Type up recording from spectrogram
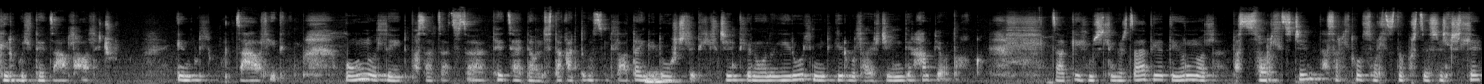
гэр бүлтэй заавал хоол иж энэ бол заавал хийдэг. Өмнө нь үл босоо цацаа тэ цайтай унттай гардаг байсан бол одоо ингээд өөрчлөлт эхэлж байна. Тэгэхээр нөгөө эрүүл мэнд гэр бүл хоёр чинь энэ дээр хамт явдаг байхгүй. За гих хэмжлэнгээр за тэгээд ер нь бол бас суралцж байна. Тасралтгүй суралцдаг процесс шилжлээ.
